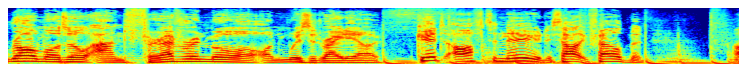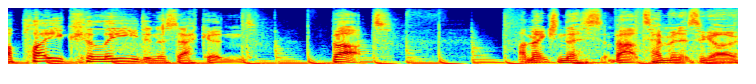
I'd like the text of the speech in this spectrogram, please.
Role Model and Forever and More on Wizard Radio. Good afternoon, it's Alec Feldman. I'll play you Khalid in a second, but I mentioned this about 10 minutes ago.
